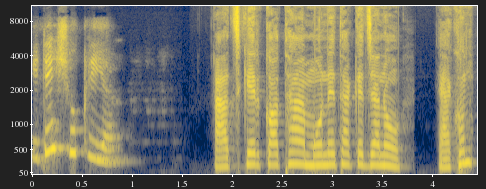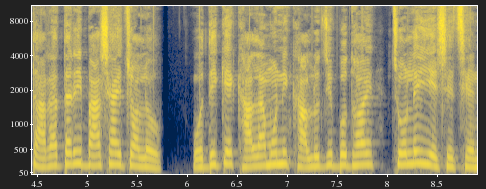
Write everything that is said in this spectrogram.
এটাই শুক্রিয়া আজকের কথা মনে থাকে যেন। এখন তাড়াতাড়ি বাসায় চলো। ওদিকে খালামণি খালুজি বোধহয় চলেই এসেছেন।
